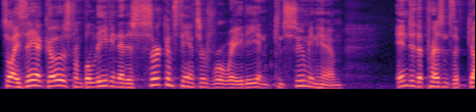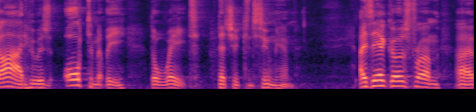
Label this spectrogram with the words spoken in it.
So Isaiah goes from believing that his circumstances were weighty and consuming him into the presence of God, who is ultimately the weight that should consume him. Isaiah goes from uh,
